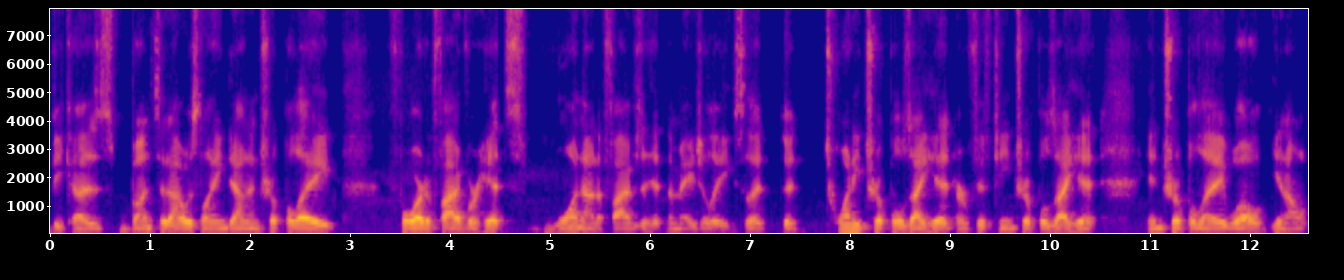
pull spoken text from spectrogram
because bunts that I was laying down in triple A, four out of five were hits, one out of five is a hit in the major league. So the, the 20 triples I hit or 15 triples I hit in triple A, well, you know,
